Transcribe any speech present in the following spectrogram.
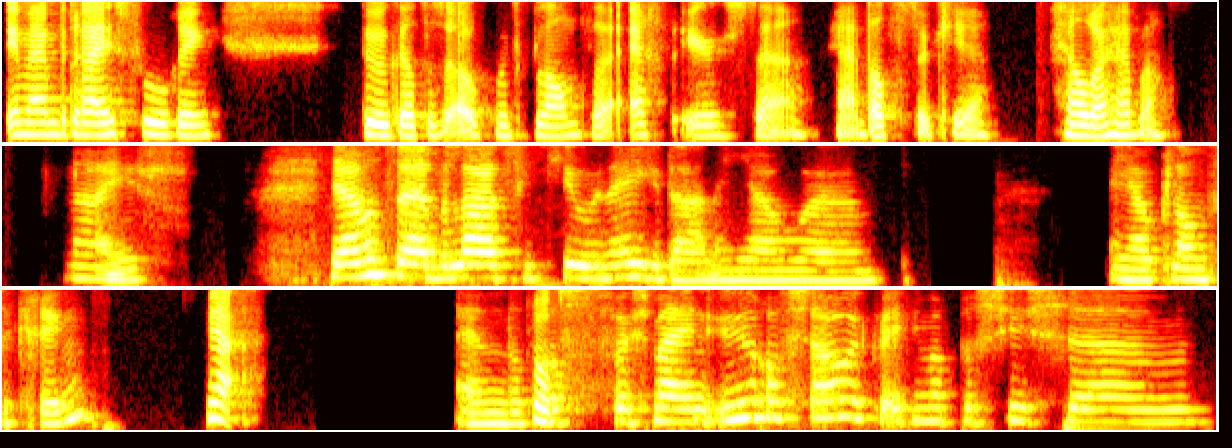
in mijn bedrijfsvoering doe ik dat dus ook met klanten. Echt eerst uh, ja, dat stukje helder hebben. Nice. Ja, want we hebben laatst een Q&A gedaan in jouw, in jouw klantenkring. Ja. En dat Klopt. was volgens mij een uur of zo. Ik weet niet meer precies um,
